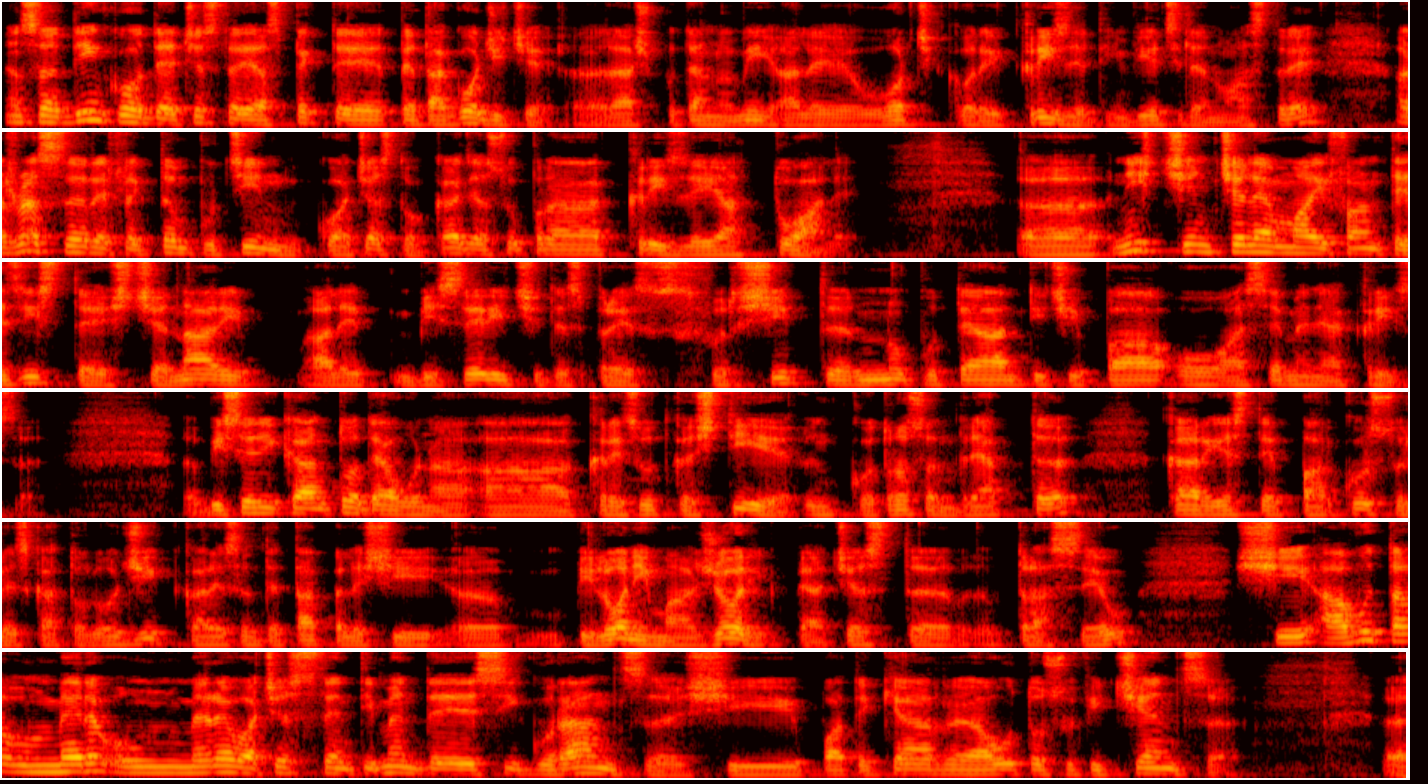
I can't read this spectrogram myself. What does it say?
Însă, dincolo de aceste aspecte pedagogice, le-aș putea numi ale oricărei crize din viețile noastre, aș vrea să reflectăm puțin cu această ocazie asupra crizei actuale. Uh, nici în cele mai fanteziste scenarii ale bisericii despre sfârșit nu putea anticipa o asemenea criză. Biserica întotdeauna a crezut că știe încotro să îndreaptă, care este parcursul escatologic, care sunt etapele și uh, pilonii majori pe acest uh, traseu și a avut un mereu, un mereu acest sentiment de siguranță și poate chiar autosuficiență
